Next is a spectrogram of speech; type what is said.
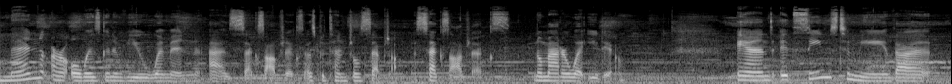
men are always going to view women as sex objects, as potential sex objects, no matter what you do. And it seems to me that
